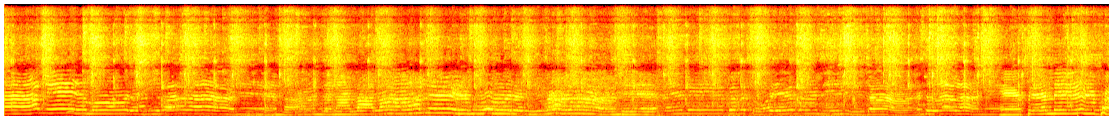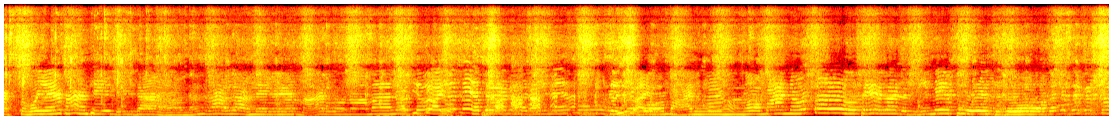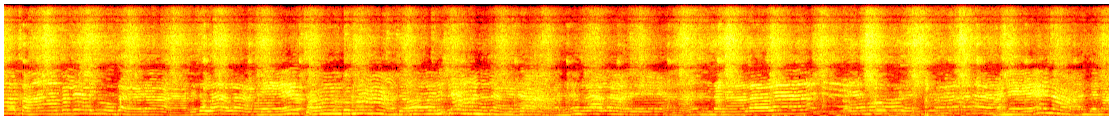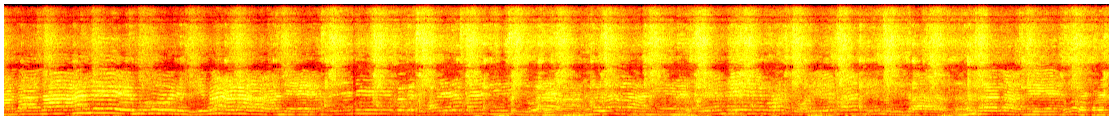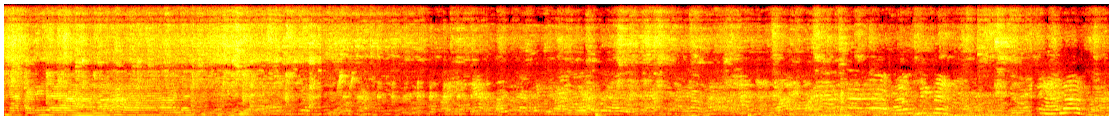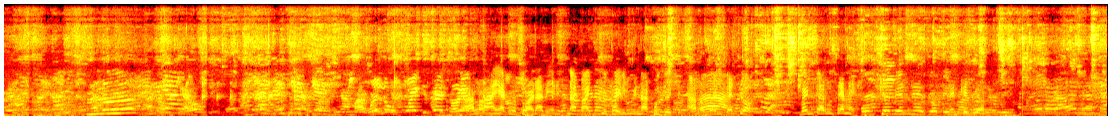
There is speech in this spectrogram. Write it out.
ભક્તોએ બાંધી લીધા નંદલાલાને. મારું નામ હજી તો મારું માનો તો પેલા જીને પૂછજો સાંભળે યુગારા ને થંભમાં દર્શન દાદા નંદલાલાને. અને નંદના હાલો, અહીંયા સોડા બે રીતના બાજુ નાખું જોઈએ હાલો, બંધ કરજો. બંધ કરવું છે ને? છે બેનને જો બેન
